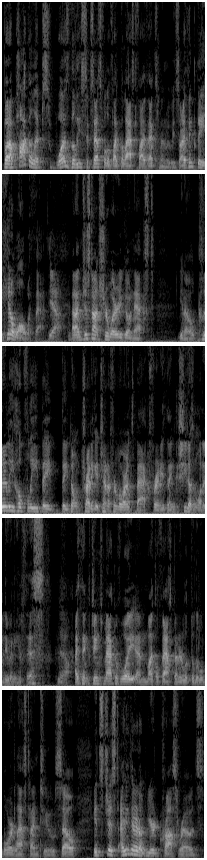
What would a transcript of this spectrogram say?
but Apocalypse was the least successful of like the last five X Men movies. So I think they hit a wall with that. Yeah. and I'm just not sure where you go next. You know, clearly, hopefully they they don't try to get Jennifer Lawrence back for anything because she doesn't want to do any of this. No. I think James McAvoy and Michael Fassbender looked a little bored last time too. So it's just I think they're at a weird crossroads.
